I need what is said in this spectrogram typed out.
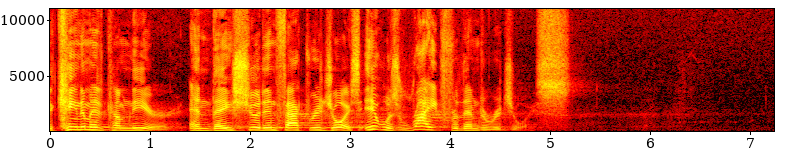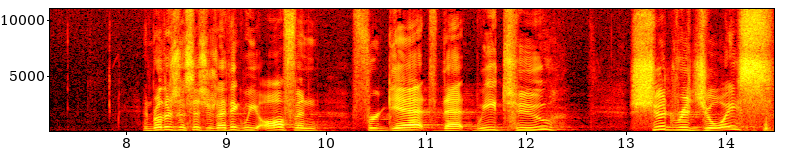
The kingdom had come near, and they should, in fact, rejoice. It was right for them to rejoice. And, brothers and sisters, I think we often forget that we too should rejoice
